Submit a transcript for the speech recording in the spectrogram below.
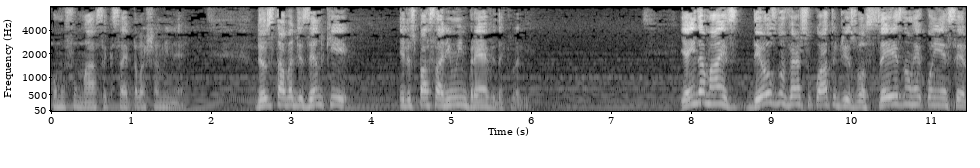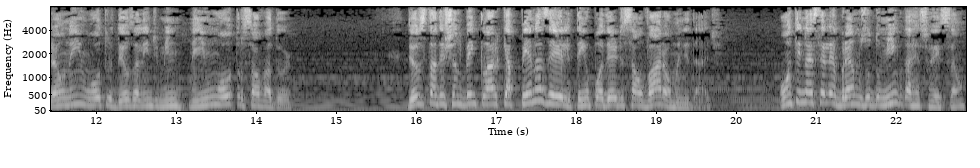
como fumaça que sai pela chaminé. Deus estava dizendo que eles passariam em breve daquilo ali. E ainda mais, Deus no verso 4 diz: Vocês não reconhecerão nenhum outro Deus além de mim, nenhum outro Salvador. Deus está deixando bem claro que apenas Ele tem o poder de salvar a humanidade. Ontem nós celebramos o domingo da ressurreição,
